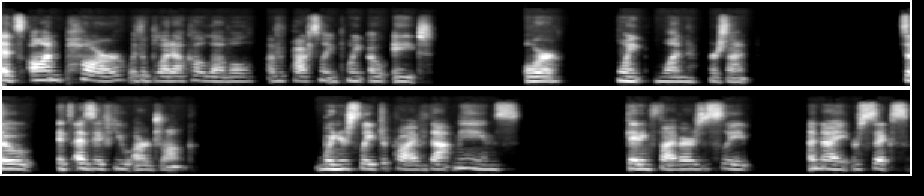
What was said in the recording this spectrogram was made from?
it's on par with a blood alcohol level of approximately 0.08 or 0.1%. So it's as if you are drunk. When you're sleep deprived, that means getting five hours of sleep a night or six,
